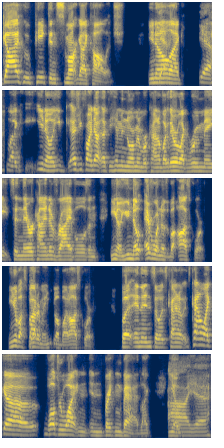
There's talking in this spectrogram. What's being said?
guy who peaked in smart guy college. You know, yeah. like yeah. Like, you know, you as you find out, like him and Norman were kind of like they were like roommates and they were kind of rivals. And you know, you know everyone knows about Oscorp. You know about Spider-Man, you know about Oscorp. But and then so it's kind of it's kind of like uh Walter White in, in Breaking Bad. Like, you know, uh, yeah.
